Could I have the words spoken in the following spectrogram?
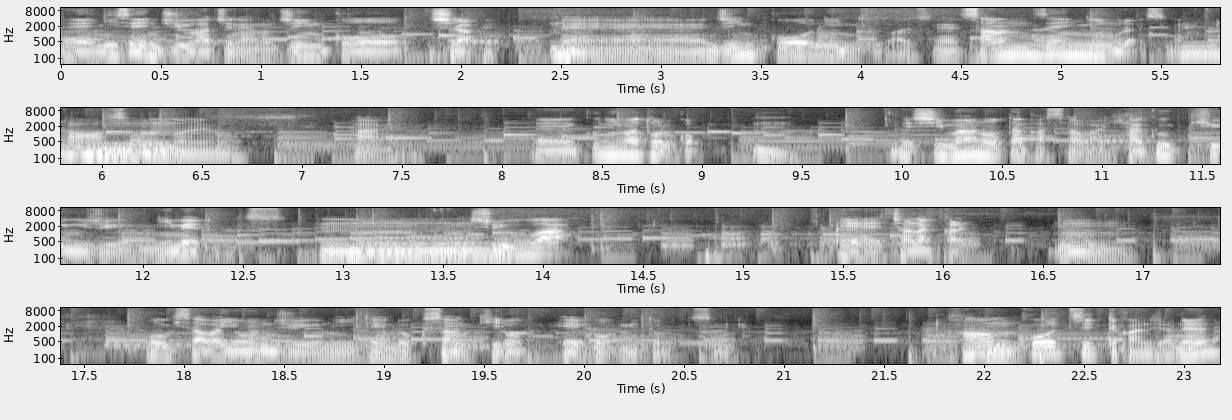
えー2018年の人口調べ、うんえー人口人数はですね3000人ぐらいですね。ああそうなんや。はいえー国はトルコうんで島の高さは192メートルです。うーん。州は、えーチャナッカレ、うん、大きさは42.63キロ平方メートルですね。観光地って感じよね。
